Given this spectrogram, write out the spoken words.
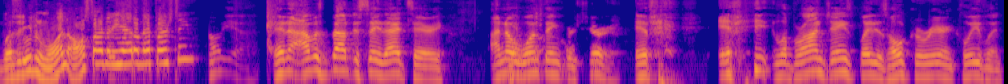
Was it even one all star that he had on that first team? Oh yeah. And I was about to say that, Terry. I know Yeah. one thing for sure. If if he, LeBron James played his whole career in Cleveland,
